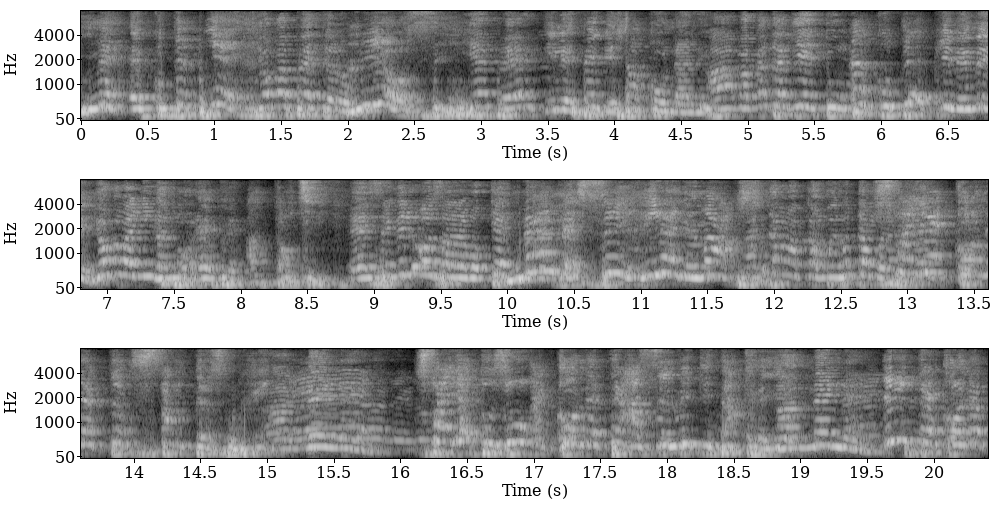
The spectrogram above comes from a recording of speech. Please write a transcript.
Mais écoutez Pierre petelo lui aussi mpe il était déjà condamné. Ah, écoutez bien aimé. Il faut être attentif. Bokebi même si rien ne marche soyez connectés Saint-Esprit. Amen. Soyez toujours connectés à celui qui t'a créé. Amen. Il te connaît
